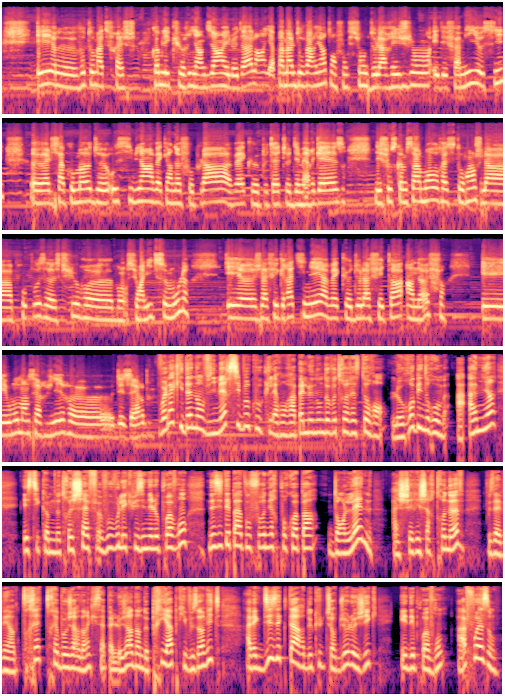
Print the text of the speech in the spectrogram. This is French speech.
et vos tomates fraîches. Comme les currys indiens et le dal, hein, il y a pas mal de variantes en fonction de la région et des familles aussi. Elles s'accommodent aussi bien avec un œuf au plat, avec euh, peut-être des merguez, des choses comme ça. Moi, au restaurant, je la propose sur, euh, bon, sur un lit de semoule et euh, je la fais gratiner avec de la feta, un œuf et au moment de servir, euh, des herbes. Voilà qui donne envie. Merci beaucoup, Claire. On rappelle le nom de votre restaurant, le Robin Room à Amiens. Et si, comme notre chef, vous voulez cuisiner le poivron, n'hésitez pas à vous fournir, pourquoi pas, dans l'Aisne, à Chéry-Chartreneuve. Vous avez un très très beau jardin qui s'appelle le jardin de Priap qui vous invite avec 10 hectares de culture biologique et des poivrons à foison.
